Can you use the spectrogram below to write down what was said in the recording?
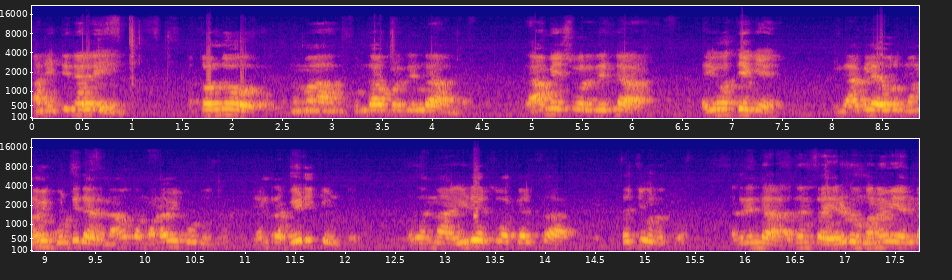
ಆ ನಿಟ್ಟಿನಲ್ಲಿ ಮತ್ತೊಂದು ನಮ್ಮ ಕುಂದಾಪುರದಿಂದ ರಾಮೇಶ್ವರದಿಂದ ಅಯೋಧ್ಯೆಗೆ ಈಗಾಗಲೇ ಅವರು ಮನವಿ ಕೊಟ್ಟಿದ್ದಾರೆ. ನಾವು ಮನವಿ ಕೊಡುವುದು, ಜನರ ಬೇಡಿಕೆ ಉಂಟು. ಅದನ್ನ ಈಡೇರಿಸುವ ಕೆಲಸ ಸಚಿವರದ್ದು. ಅದರಿಂದ ಅದಂತ ಎರಡು ಮನವಿಯನ್ನ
